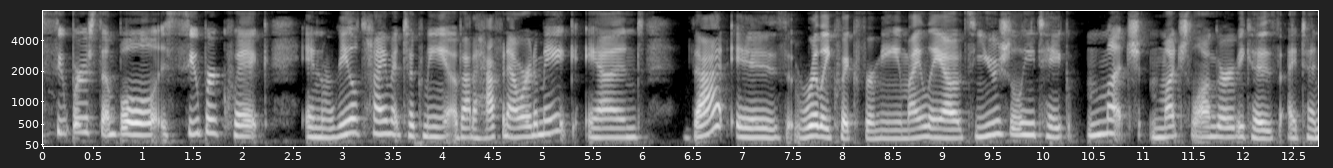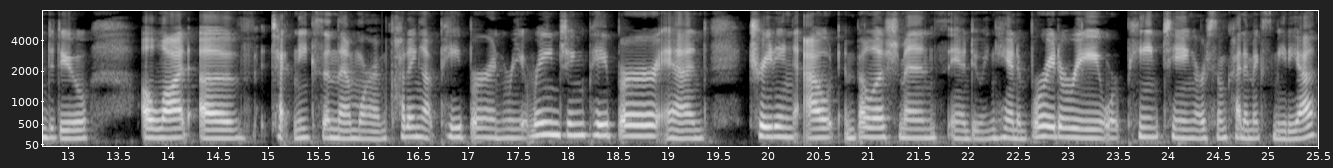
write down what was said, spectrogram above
super simple, super quick. In real time, it took me about a half an hour to make, and that is really quick for me. My layouts usually take much, much longer because I tend to do a lot of techniques in them where I'm cutting up paper and rearranging paper and trading out embellishments and doing hand embroidery or painting or some kind of mixed media.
